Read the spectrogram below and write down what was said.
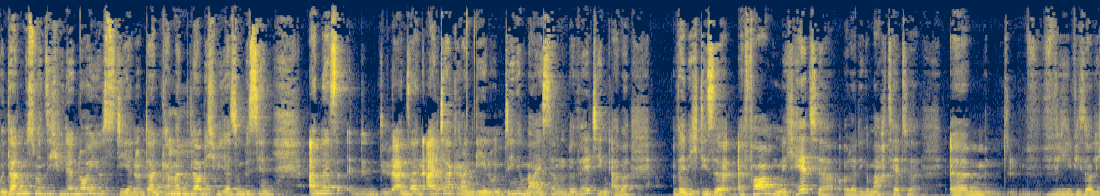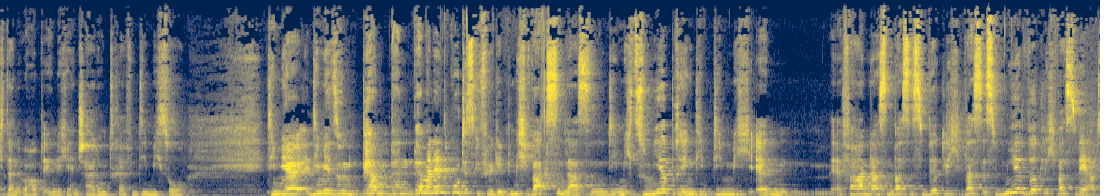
Und dann muss man sich wieder neu justieren. Und dann kann man, mhm. glaube ich, wieder so ein bisschen anders an seinen Alltag rangehen und Dinge meistern und bewältigen. Aber wenn ich diese Erfahrung nicht hätte oder die gemacht hätte, ähm, wie, wie soll ich dann überhaupt irgendwelche Entscheidungen treffen, die mich so, die mir, die mir so ein per, permanent gutes Gefühl geben, die mich wachsen lassen, die mich zu mir bringen, die, die mich ähm, erfahren lassen, was ist wirklich, was ist mir wirklich was wert.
